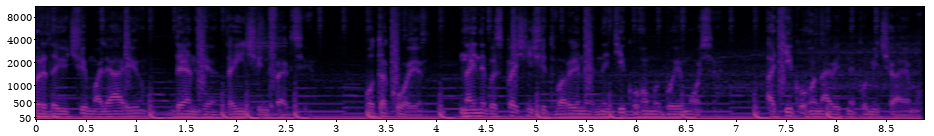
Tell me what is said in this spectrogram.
передаючи малярію, денге та інші інфекції. Отакої найнебезпечніші тварини не ті, кого ми боїмося, а ті, кого навіть не помічаємо.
